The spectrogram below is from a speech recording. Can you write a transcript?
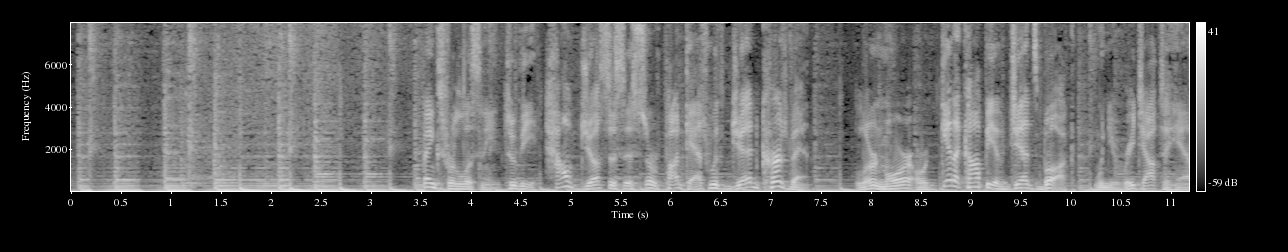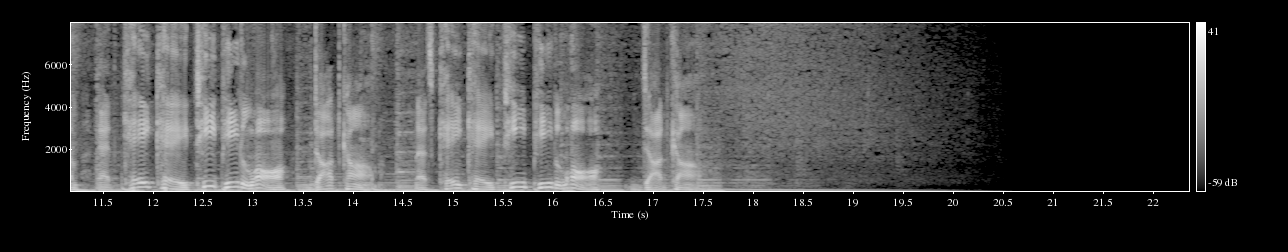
Thanks for listening to the How Justice is Served podcast with Jed Kurzban. Learn more or get a copy of Jed's book when you reach out to him at kktplaw.com. That's kktplaw.com.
